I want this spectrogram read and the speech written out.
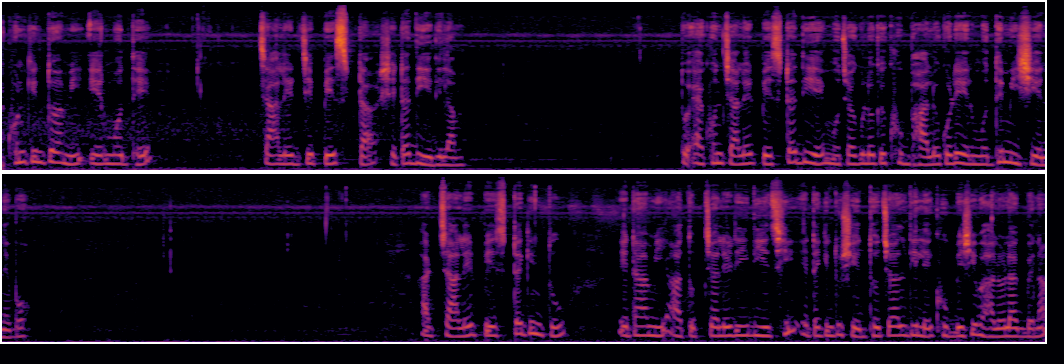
এখন কিন্তু আমি এর মধ্যে চালের যে পেস্টটা, সেটা দিয়ে দিলাম। তো এখন চালের পেস্টটা দিয়ে মোচাগুলোকে খুব ভালো করে এর মধ্যে মিশিয়ে নেব। আর চালের পেস্টটা কিন্তু, এটা আমি আতপ চালেরই দিয়েছি। এটা কিন্তু সেদ্ধ চাল দিলে খুব বেশি ভালো লাগবে না।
